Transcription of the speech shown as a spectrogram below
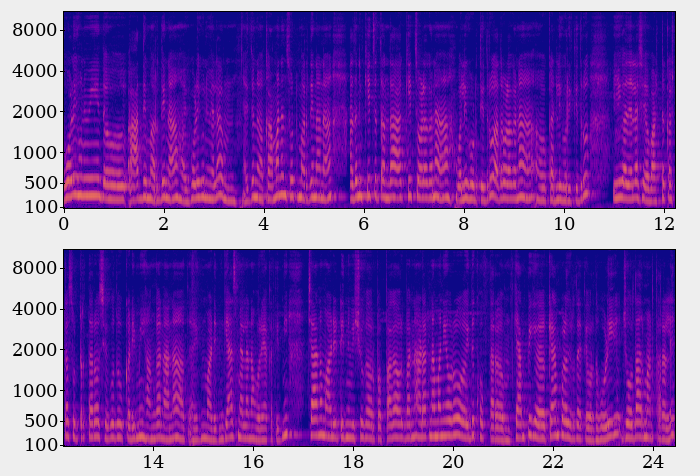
ಹೋಳಿ ಹುಣ್ಣಿಮೆದು ಆದ ಮರ್ದಿನ, ಹೋಳಿ ಹುಣ್ಣಿಮೆ ಎಲ್ಲ ಇದನ್ನು ಕಾಮನನ್ನು ಸುಟ್ಟು ಮರ್ದಿನ ಅದನ್ನು ಕಿಚ್ಚು ತಂದ, ಆ ಕಿಚ್ಚೊಳಗನ ಒಲಿ ಹೊಡ್ತಿದ್ರು, ಅದ್ರೊಳಗನ ಕಡ್ಲಿ ಹುರಿತಿದ್ರು. ಈಗ ಅದೆಲ್ಲ ಶ ಕಷ್ಟ ಸುಟ್ಟಿರ್ತಾರೋ, ಸಿಗೋದು ಕಡಿಮೆ, ಹಂಗೆ ನಾನು ಇದನ್ನ ಮಾಡಿದ್ನಿ. ಗ್ಯಾಸ್ ಮೇಲೆ ನಾ ಹೊರಿಯಾಕತ್ತಿದ್ನಿ. ಚಾನು ಮಾಡಿಟ್ಟಿದ್ನಿ ವಿಶುಗ ಅವ್ರ ಪಪ್ಪಾಗ. ಅವ್ರಿಗೆ ಬನ್ನ ಆಡಕ್ಕೆ ನಮ್ಮ ಮನೆಯವರು ಇದಕ್ಕೆ ಹೋಗ್ತಾರೆ ಕ್ಯಾಂಪಿಗೆ, ಕ್ಯಾಂಪ್ ಒಳಗೆ ಇರ್ತೈತಿ ಅವ್ರದ್ದು ಹೋಳಿ, ಜೋರ್ದಾರ್ ಮಾಡ್ತಾರಲ್ಲಿ.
